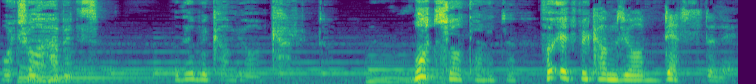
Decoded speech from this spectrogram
Watch your habits so they become your character. Watch your character for it becomes your destiny.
